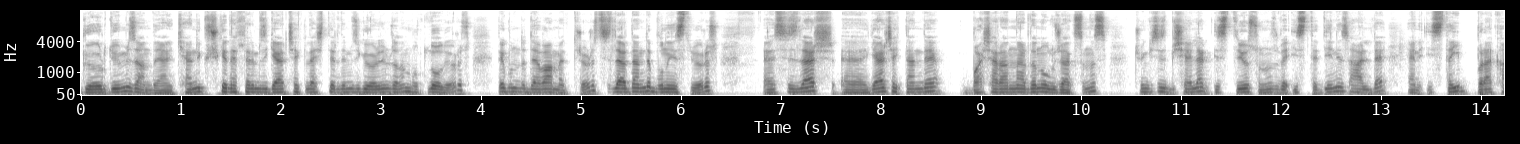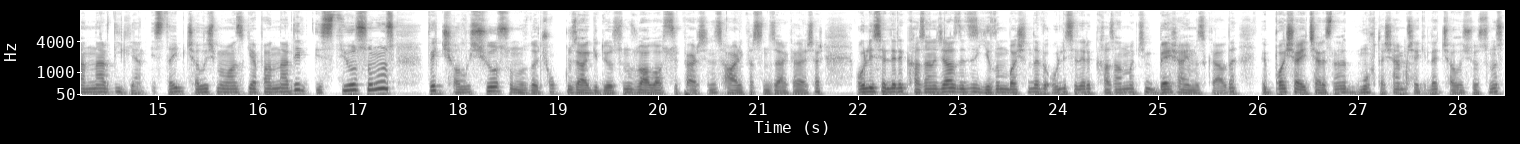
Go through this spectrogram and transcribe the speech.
gördüğümüz anda yani kendi küçük hedeflerimizi gerçekleştirdiğimizi gördüğümüz anda mutlu oluyoruz ve bunu da devam ettiriyoruz. Sizlerden de bunu istiyoruz. E, sizler e, gerçekten de başaranlardan olacaksınız. Çünkü siz bir şeyler istiyorsunuz ve istediğiniz halde yani isteyip bırakanlar değil yani isteyip çalışmamazlık yapanlar değil istiyorsunuz ve çalışıyorsunuz da çok güzel gidiyorsunuz. Vallahi süpersiniz, harikasınız arkadaşlar. O liseleri kazanacağız dediniz yılın başında ve o liseleri kazanmak için 5 ayımız kaldı ve 5 ay içerisinde de muhteşem bir şekilde çalışıyorsunuz.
